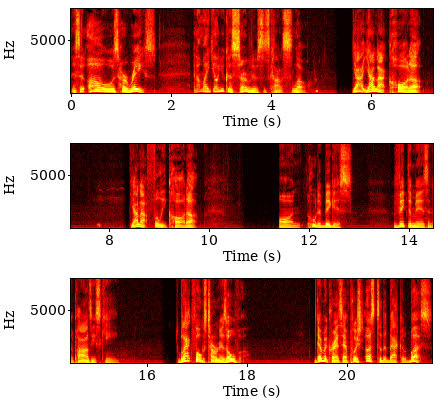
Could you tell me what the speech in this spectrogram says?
and said, "Oh, it was her race," and I'm like, "Yo, you conservatives is kind of slow. Y'all, y'all not caught up. Y'all not fully caught up on who the biggest victim is in the Ponzi scheme. Black folks' turn is over. Democrats have pushed us to the back of the bus.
